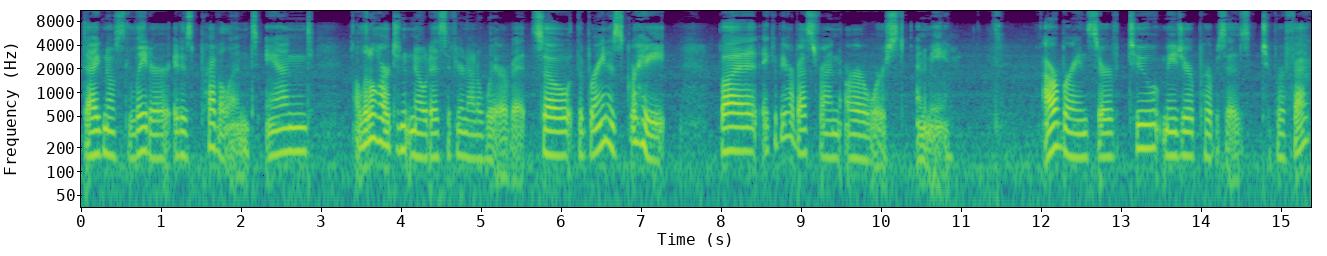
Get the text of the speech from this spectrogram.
diagnosed later, it is prevalent and a little hard to notice if you're not aware of it. So the brain is great, but it could be our best friend or our worst enemy. Our brains serve two major purposes to perfect,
